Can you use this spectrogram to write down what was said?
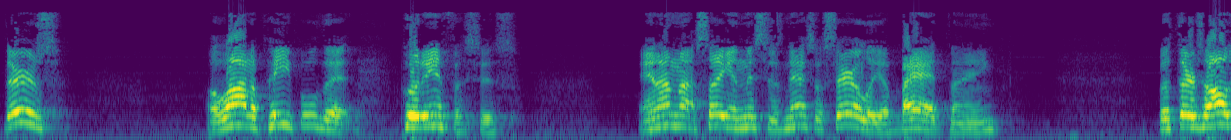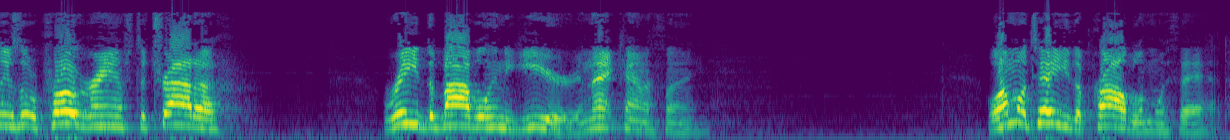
there's a lot of people that put emphasis and I'm not saying this is necessarily a bad thing, but there's all these little programs to try to read the Bible in a year and that kind of thing. Well, I'm going to tell you the problem with that.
